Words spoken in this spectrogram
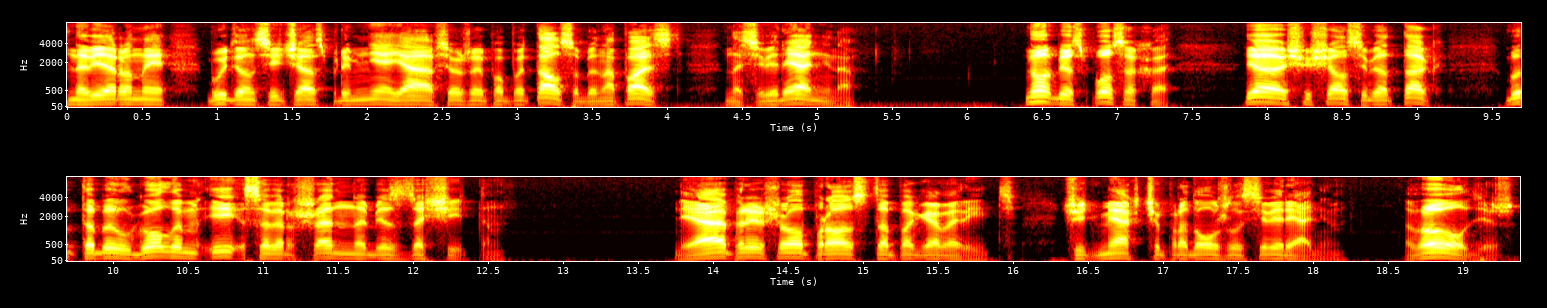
Наверное, будь он сейчас при мне, я все же попытался бы напасть на северянина. Но без посоха я ощущал себя так, будто был голым и совершенно беззащитным. «Я пришел просто поговорить», — чуть мягче продолжил северянин. «Волдиш,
